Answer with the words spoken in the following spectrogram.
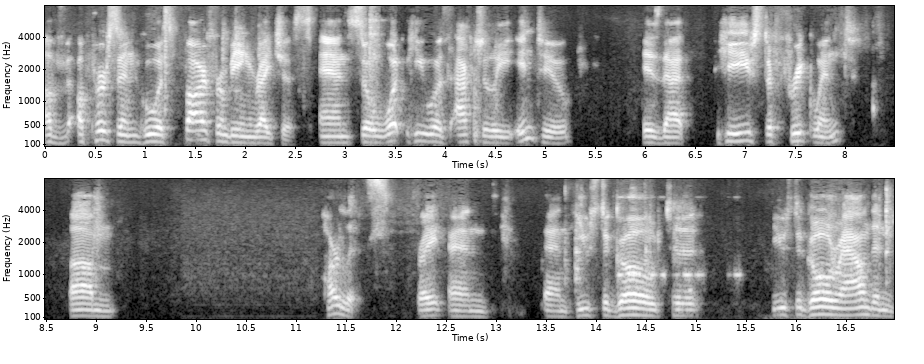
a, a person who was far from being righteous, and so what he was actually into is that he used to frequent um, harlots, right? And and he used to go to he used to go around and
